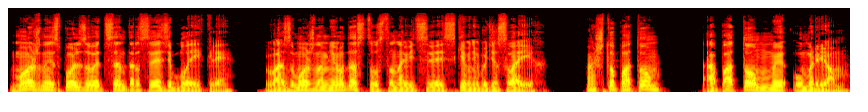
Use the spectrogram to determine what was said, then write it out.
Можно использовать центр связи Блейкли. Возможно, мне удастся установить связь с кем-нибудь из своих. А что потом? А потом мы умрем.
